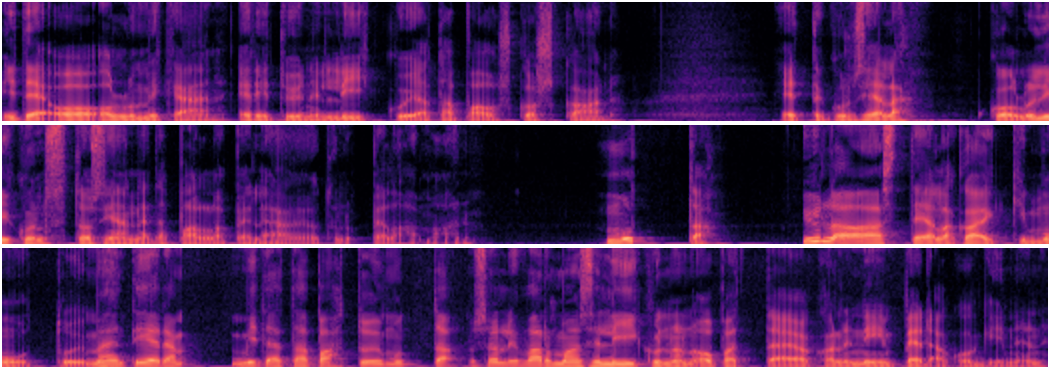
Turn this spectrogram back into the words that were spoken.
itse ole ollut mikään erityinen liikkujatapaus koskaan. Että kun siellä koululiikunnassa tosiaan näitä pallopelejä on joutunut pelaamaan. Mutta yläasteella kaikki muuttui. Mä en tiedä, mitä tapahtui, mutta se oli varmaan se liikunnan opettaja, joka oli niin pedagoginen.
